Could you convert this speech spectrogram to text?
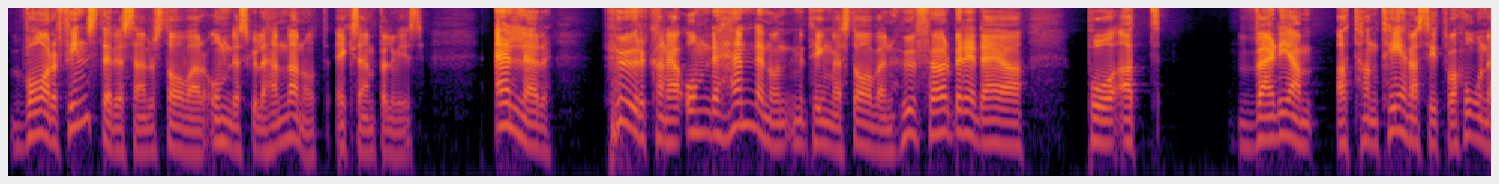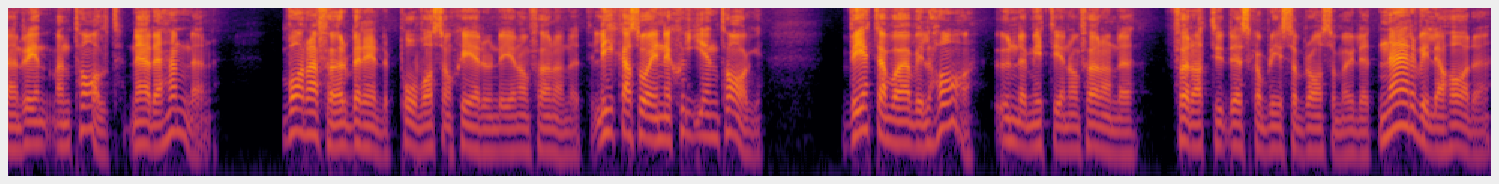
var finns det reservstavar om det skulle hända något, exempelvis. Eller hur kan jag, om det händer någonting med staven, hur förbereder jag på att välja att hantera situationen rent mentalt när det händer. Vara förberedd på vad som sker under genomförandet. Likaså energiintag. Vet jag vad jag vill ha under mitt genomförande för att det ska bli så bra som möjligt? När vill jag ha det?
